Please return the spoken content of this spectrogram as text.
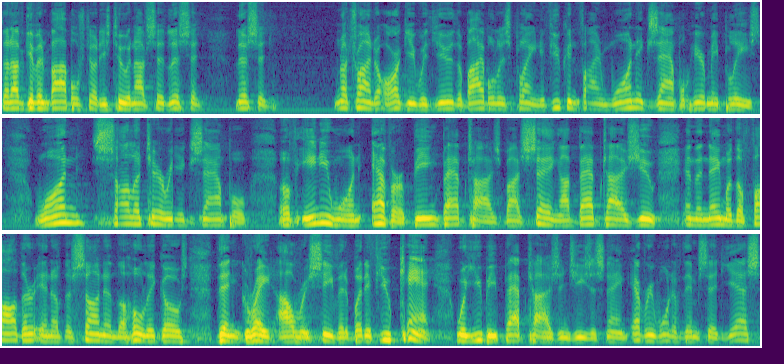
that I've given Bible studies to, and I've said, listen, listen, I'm not trying to argue with you. The Bible is plain. If you can find one example, hear me please, one solitary example of anyone ever being baptized by saying, I baptize you in the name of the Father and of the Son and the Holy Ghost, then great, I'll receive it. But if you can't, will you be baptized in Jesus' name? Every one of them said yes,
